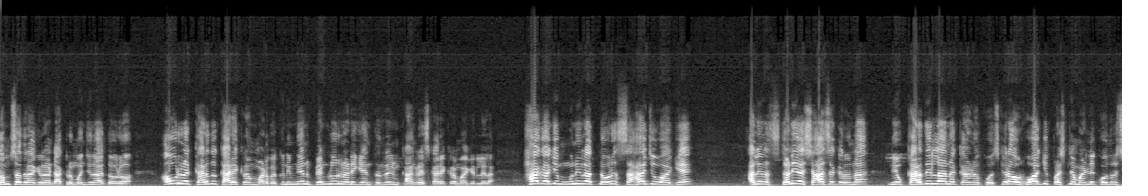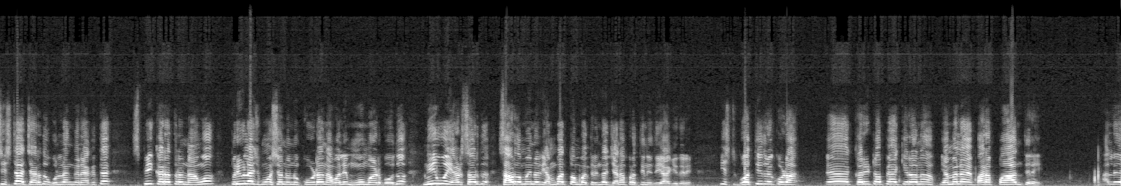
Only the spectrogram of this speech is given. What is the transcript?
ಸಂಸದರಾಗಿರೋ ಡಾಕ್ಟರ್ ಮಂಜುನಾಥ್ ಅವರು, ಅವ್ರನ್ನ ಕರೆದು ಕಾರ್ಯಕ್ರಮ ಮಾಡಬೇಕು. ನಿಮ್ದೇನು ಬೆಂಗಳೂರು ನಡಿಗೆ ಅಂತಂದರೆ ನಿಮ್ಮ ಕಾಂಗ್ರೆಸ್ ಕಾರ್ಯಕ್ರಮ ಆಗಿರಲಿಲ್ಲ. ಹಾಗಾಗಿ ಮುನಿರತ್ನವರು ಸಹಜವಾಗಿ ಅಲ್ಲಿನ ಸ್ಥಳೀಯ ಶಾಸಕರನ್ನ ನೀವು ಕರೆದಿಲ್ಲ ಅನ್ನೋ ಕಾರಣಕ್ಕೋಸ್ಕರ ಅವ್ರು ಹೋಗಿ ಪ್ರಶ್ನೆ ಮಾಡ್ಲಿಕ್ಕೆ ಹೋದ್ರು. ಶಿಷ್ಟಾಚಾರದ ಉಲ್ಲಂಘನೆ ಆಗುತ್ತೆ. ಸ್ಪೀಕರ್ ಹತ್ರ ನಾವು ಪ್ರಿವಿಲೇಜ್ ಮೋಷನನ್ನು ಕೂಡ ನಾವಲ್ಲಿ ಮೂವ್ ಮಾಡ್ಬೋದು. ನೀವು ಎರಡು ಸಾವಿರದ ಸಾವಿರದ ಒಂಬೈನೂರ ಎಂಬತ್ತೊಂಬತ್ತರಿಂದ ಜನಪ್ರತಿನಿಧಿ ಆಗಿದ್ದೀರಿ. ಇಷ್ಟು ಗೊತ್ತಿದ್ರು ಕೂಡ, ಏ ಕರಿಟೊಪ್ಪೆ ಹಾಕಿರೋನ ಎಂ ಎಲ್ ಎ ಬಾರಪ್ಪ ಅಂತೀರಿ. ಅಲ್ಲಿ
